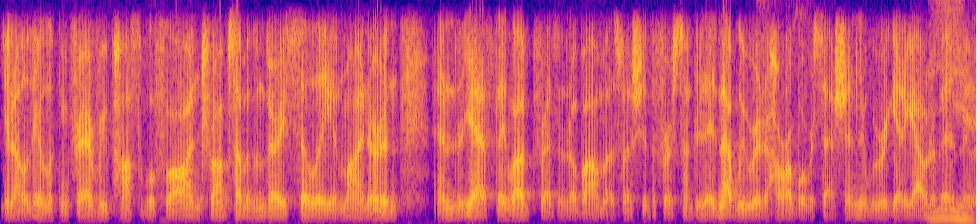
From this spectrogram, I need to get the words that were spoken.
you know, they're looking for every possible flaw in Trump. Some of them very silly and minor, and and yes, they loved President Obama, especially the first hundred days. Now we were in a horrible recession and we were getting out of it. Yeah,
